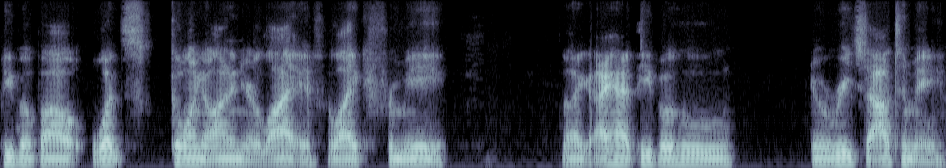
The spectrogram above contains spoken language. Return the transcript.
people about what's going on in your life. Like for me, like I had people who you know, reached out to me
